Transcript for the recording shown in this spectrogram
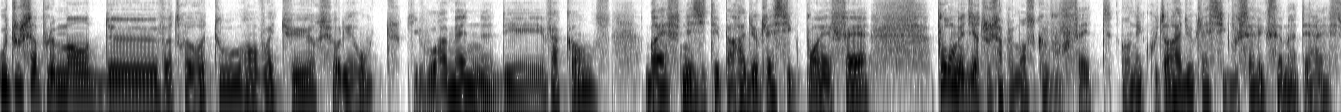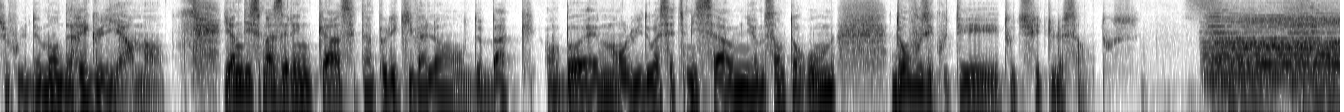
ou tout simplement de votre retour en voiture sur les routes qui vous ramènent des vacances. Bref, n'hésitez pas, radioclassique.fr pour me dire tout simplement ce que vous faites en écoutant Radio Classique. Vous savez que ça m'intéresse, je vous le demande régulièrement. Yandis Zelenka, c'est un peu l'équivalent de Bach en bohème. On lui doit cette Missa Omnium Santorum dont vous écoutez tout de suite le Sanctus. Sanctus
